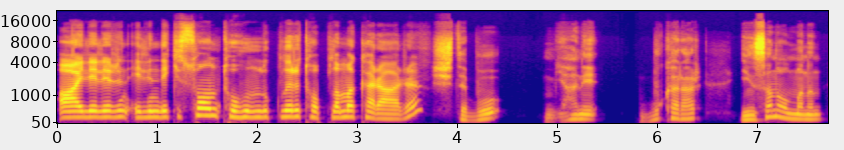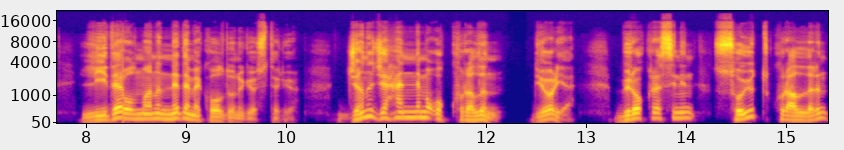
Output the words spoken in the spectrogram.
Ailelerin elindeki son tohumlukları toplama kararı. İşte bu, yani bu karar insan olmanın, lider olmanın ne demek olduğunu gösteriyor. Canı cehenneme o kuralın, diyor ya, bürokrasinin, soyut kuralların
